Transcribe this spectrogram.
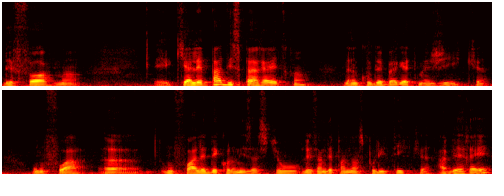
des formes, et qui n'allaient pas disparaître d'un coup de baguette magique une fois, euh, une fois les décolonisations, les indépendances politiques avérées,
